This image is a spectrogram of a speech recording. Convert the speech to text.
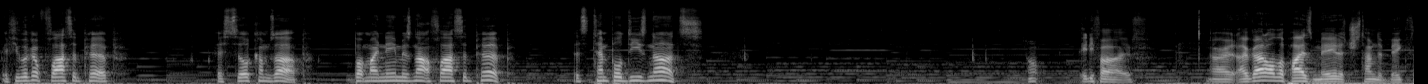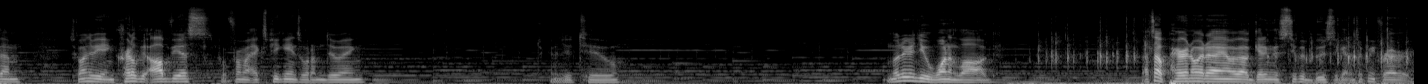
If you look up Flaccid Pip, it still comes up. But my name is not Flaccid Pip. It's Temple D's Nuts. 85. Alright, I've got all the pies made. It's just time to bake them. It's going to be incredibly obvious for my XP gains what I'm doing. Just gonna do two. I'm literally gonna do one and log. That's how paranoid I am about getting this stupid boost again. It took me forever.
